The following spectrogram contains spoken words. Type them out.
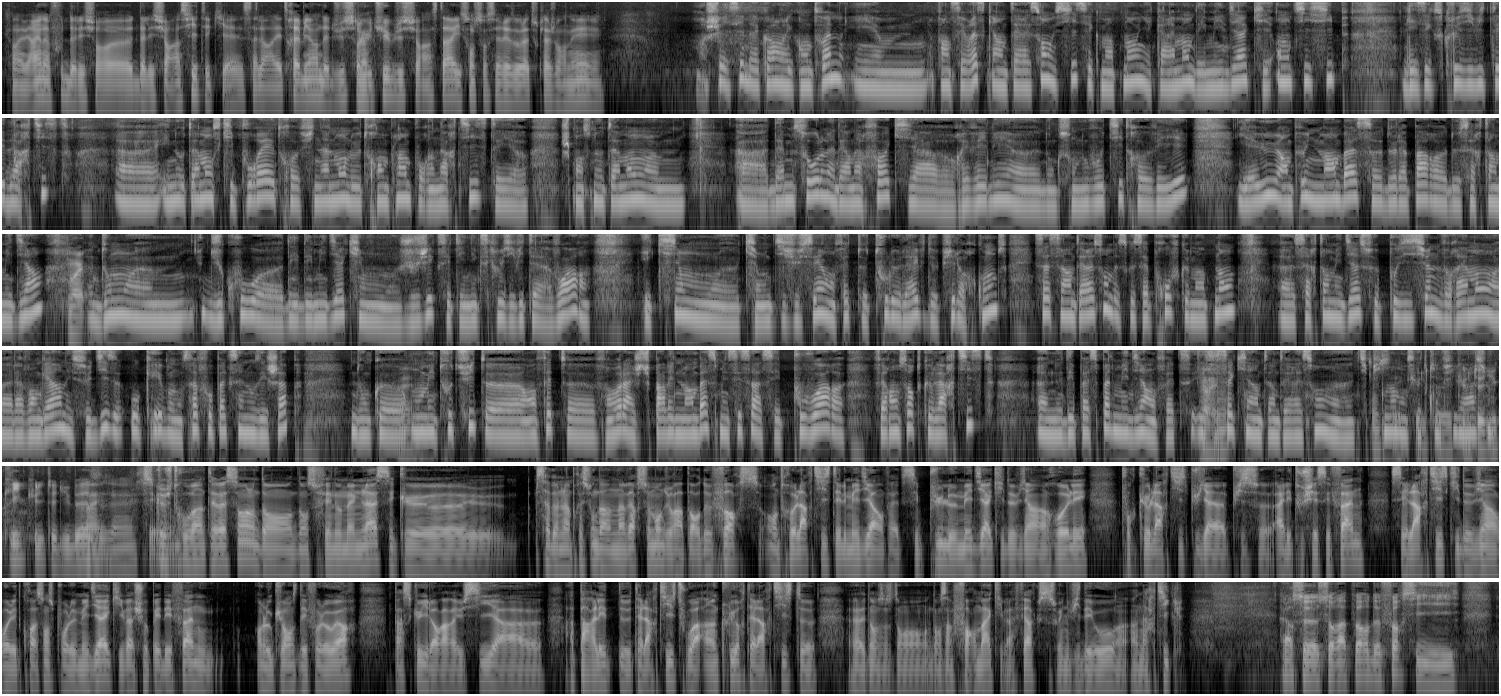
qui en avaient rien à foutre d'aller sur, d'aller sur un site et qui ça leur allait très bien d'être juste sur YouTube, juste sur Insta. Ils sont sur ces réseaux-là toute la journée. je suis assez d'accord avec Antoine. Et enfin, c'est vrai, ce qui est intéressant aussi, c'est que maintenant, il y a carrément des médias qui anticipent les exclusivités d'artistes. Euh, et notamment ce qui pourrait être finalement le tremplin pour un artiste. Et euh, je pense notamment euh, à Damso la dernière fois qui a révélé donc son nouveau titre Veillé. Il y a eu un peu une main basse de la part de certains médias, dont du coup des, des, médias qui ont jugé que c'était une exclusivité à avoir et qui ont qui ont diffusé en fait tout le live depuis leur compte. Ça c'est intéressant parce que ça prouve que maintenant euh, certains médias se positionnent vraiment à l'avant-garde et se disent ok bon ça faut pas que ça nous échappe. Mmh. donc euh, on met tout de suite euh, en fait enfin voilà je parlais de main basse mais c'est ça c'est pouvoir faire en sorte que l'artiste ne dépasse pas le média en fait. Et c'est ça qui est intéressant typiquement dans cette configuration. culte du clic culte du buzz ce que je trouve intéressant dans, dans ce phénomène là c'est que ça donne l'impression d'un inversement du rapport de force entre l'artiste et le média en fait. C'est plus le média qui devient un relais pour que l'artiste puisse aller toucher ses fans, c'est l'artiste qui devient un relais de croissance pour le média et qui va choper des fans ou en l'occurrence des followers parce qu'il aura réussi à, parler de tel artiste ou à inclure tel artiste euh, dans, un format qui va faire que ce soit une vidéo, un article. Alors ce, ce, rapport de force, il,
